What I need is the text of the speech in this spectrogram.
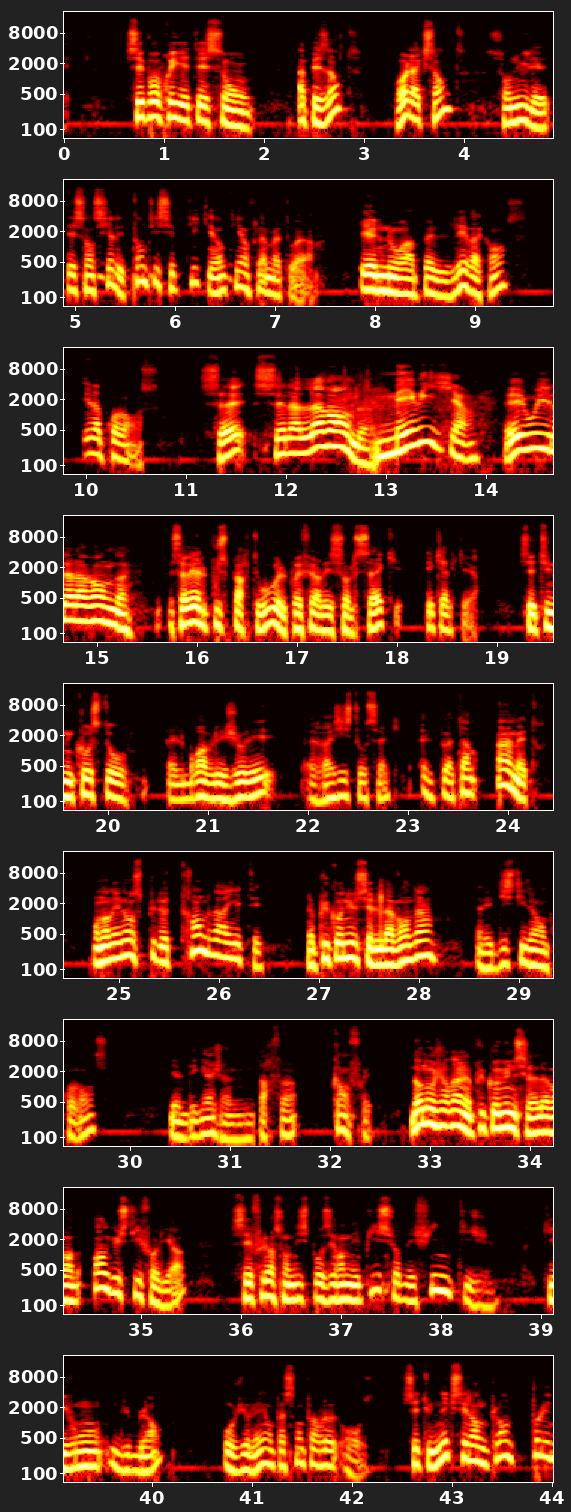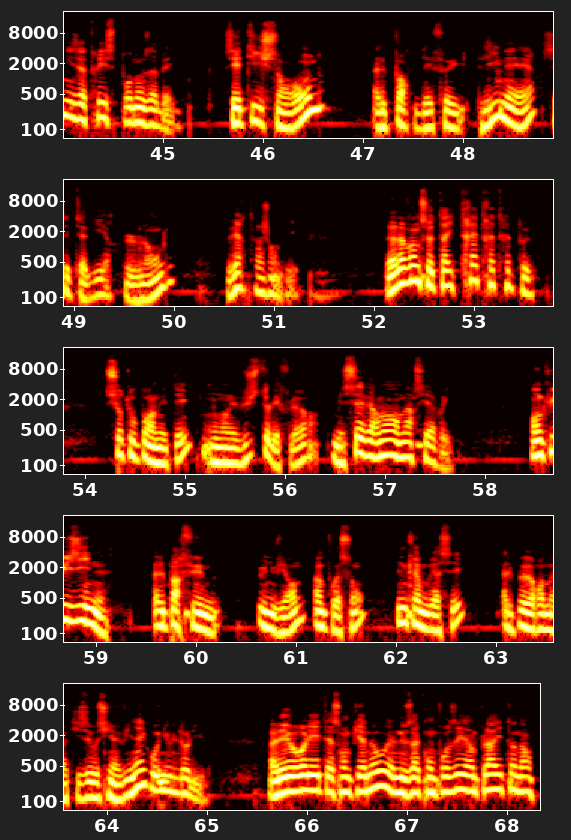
Ses propriétés sont apaisantes, relaxantes, son huile essentielle est antiseptique et anti-inflammatoire. Et elle nous rappelle les vacances et la Provence. C'est, c'est la lavande. Mais oui. Eh oui, la lavande. Vous savez, elle pousse partout, elle préfère les sols secs et calcaires. C'est une costaud. Elle brave les gelées, elle résiste au sec. Elle peut atteindre un mètre. On en énonce plus de 30 variétés. La plus connue, c'est le lavandin. Elle est distillée en Provence et elle dégage un parfum camphré. Dans nos jardins, la plus commune, c'est la lavande angustifolia. Ses fleurs sont disposées en épis sur des fines tiges qui vont du blanc au violet en passant par le rose. C'est une excellente plante pollinisatrice pour nos abeilles. Ses tiges sont rondes, elles portent des feuilles linéaires, c'est-à-dire longues, vertes argentées. La lavande se taille très très très peu, surtout pas en été, on enlève juste les fleurs, mais sévèrement en mars et avril. En cuisine, elle parfume une viande, un poisson, une crème glacée, elle peut aromatiser aussi un vinaigre ou une huile d'olive. Allez, Aurélie est à son piano, elle nous a composé un plat étonnant.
